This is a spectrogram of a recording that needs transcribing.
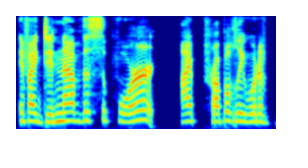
if i didn't have the support i probably would have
